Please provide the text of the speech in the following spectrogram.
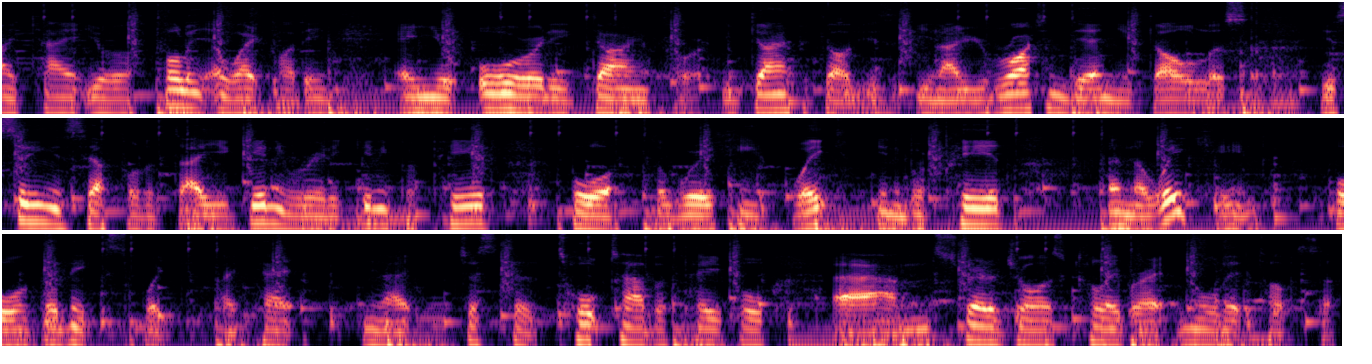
okay? You're fully awake by then, and you're already going for it. Going for goal. You're, you know, you're writing down your goal list. You're setting yourself for the day. You're getting ready, getting prepared for the working week, getting prepared in the weekend for the next week. Okay, you know, just to talk to other people, um, strategize, collaborate, and all that type of stuff.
